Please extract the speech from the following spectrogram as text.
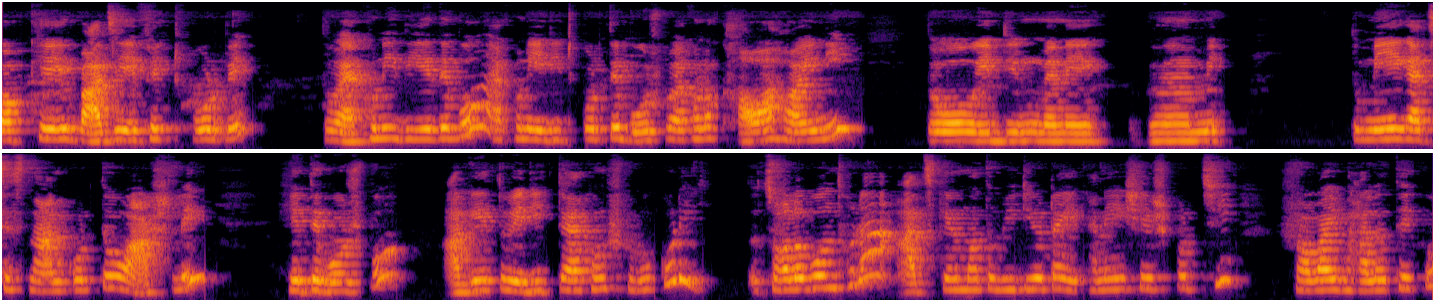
পক্ষে বাজে এফেক্ট পড়বে। তো এখনই দিয়ে দেব, এখন এডিট করতে বসবো, এখনও খাওয়া হয়নি। তো এডি মানে তো মেয়ে গেছে স্নান করতে, ও আসলেই খেতে বসবো। আগে তো এডিটটা এখন শুরু করি। তো চলো বন্ধুরা, আজকের মতো ভিডিওটা এখানেই শেষ করছি। সবাই ভালো থেকো,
